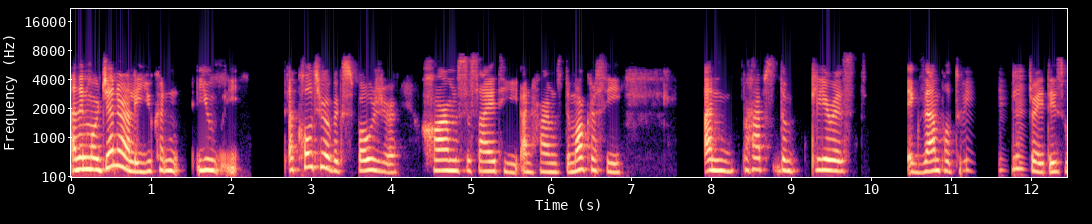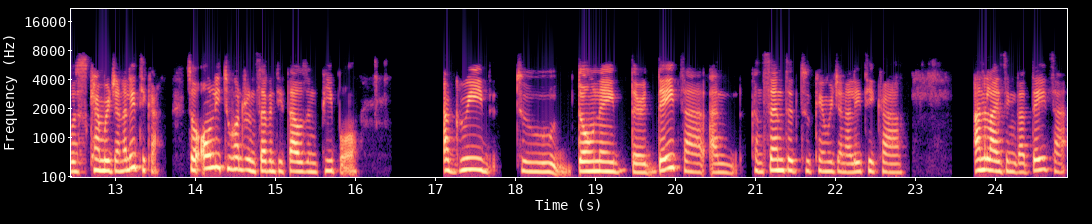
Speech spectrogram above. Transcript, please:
and then more generally you can you a culture of exposure harms society and harms democracy and perhaps the clearest example to illustrate this was cambridge analytica so only 270,000 people agreed to donate their data and consented to cambridge analytica analyzing that data.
